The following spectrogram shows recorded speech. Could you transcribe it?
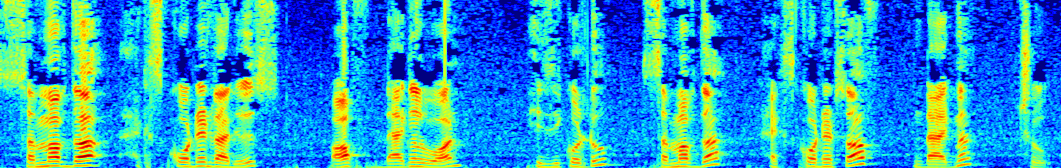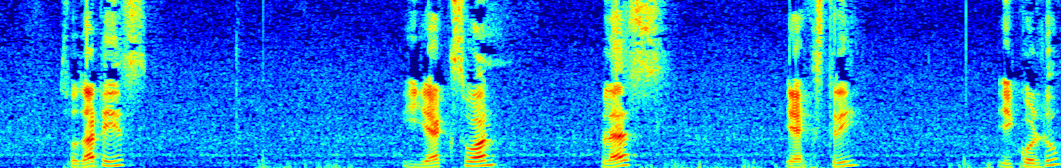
sum of the x coordinate values of diagonal 1 is equal to sum of the x coordinates of diagonal 2 so that is x1 plus x3 equal to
